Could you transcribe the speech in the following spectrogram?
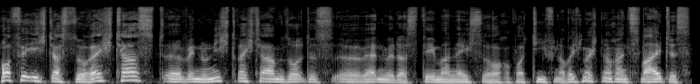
Hoffe ich, dass du recht hast. Äh, wenn du nicht recht haben solltest, äh, werden wir das Thema nächste Woche vertiefen. Aber ich möchte noch ein zweites,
